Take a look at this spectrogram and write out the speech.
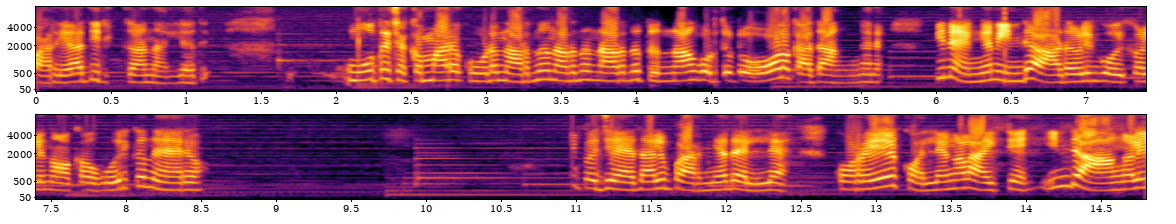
പറയാതിരിക്കുക നല്ലത്. മൂത്ത ചെക്കന്മാരെ കൂടെ നടന്ന് നടന്ന് നടന്ന് തിന്നാൻ കൊടുത്തിട്ട് ഓളെ കഥ അങ്ങനെ. പിന്നെ എങ്ങനെ ഇന്റെ ആടുകളെയും കോഴിക്കളെയും നോക്കാം? ഓർക്ക് നേരം? ഇപ്പൊ ജേതാലും പറഞ്ഞതല്ലേ? കൊറേ കൊല്ലങ്ങളായിട്ടേ ഇന്റെ ആങ്ങളി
